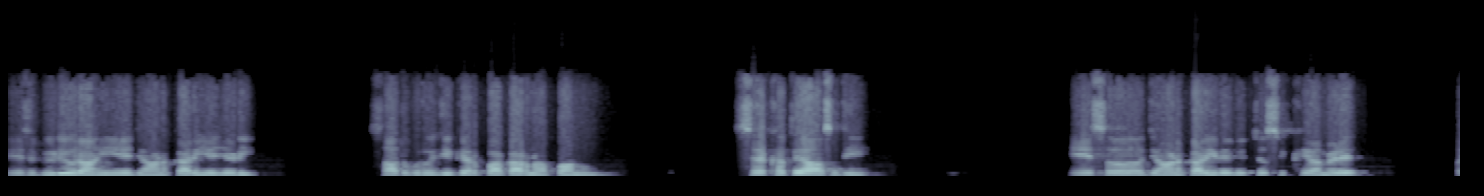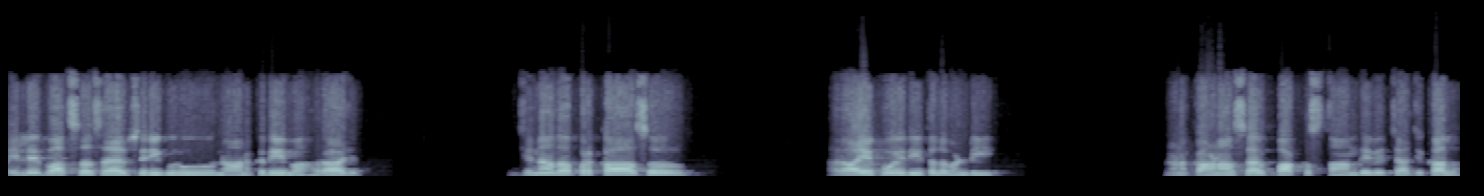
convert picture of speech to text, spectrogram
ਇਸ ਵੀਡੀਓ ਰਾਹੀਂ ਇਹ ਜਾਣਕਾਰੀ ਹੈ ਜਿਹੜੀ ਸਤਿਗੁਰੂ ਜੀ ਕਿਰਪਾ ਕਰਨ ਆਪਾਂ ਨੂੰ ਸਿੱਖ ਇਤਿਹਾਸ ਦੀ ਇਸ ਜਾਣਕਾਰੀ ਦੇ ਵਿੱਚ ਸਿੱਖਿਆ ਮਿਲੇ। ਪਹਿਲੇ ਬਾਦਸ਼ਾਹ ਸਾਹਿਬ ਸ੍ਰੀ ਗੁਰੂ ਨਾਨਕ ਦੇਵ ਮਹਾਰਾਜ, ਜਿਨ੍ਹਾਂ ਦਾ ਪ੍ਰਕਾਸ਼ ਰਾਏ ਭੋਏ ਦੀ ਤਲਵੰਡੀ, ਨਨਕਾਣਾ ਸਾਹਿਬ, ਪਾਕਿਸਤਾਨ ਦੇ ਵਿੱਚ ਅੱਜ ਕੱਲ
